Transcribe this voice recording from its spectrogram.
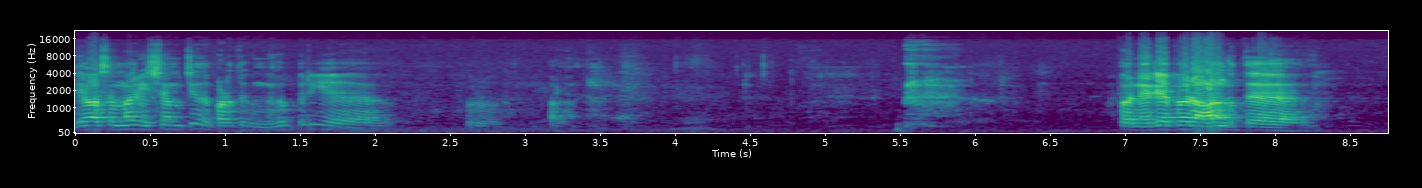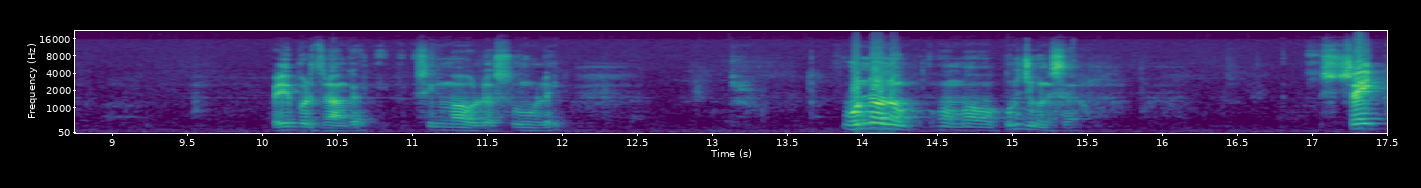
தேவாசம் மாதிரி இசையமைச்சு இந்த படத்துக்கு மிகப்பெரிய ஒரு பலம் இப்போ நிறைய பேர் ஆளுங்கத்தை வெளிப்படுத்துகிறாங்க சினிமாவில் சூழ்நிலை. ஒன்று ஒன்று புரிஞ்சுக்கணும் சார். ஸ்ட்ரைக்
